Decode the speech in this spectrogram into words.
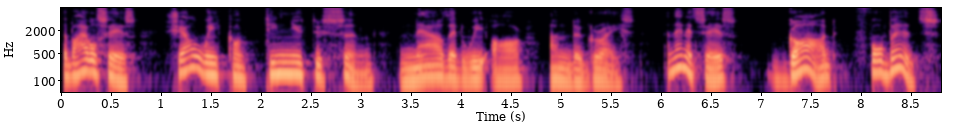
The Bible says, Shall we continue to sin now that we are under grace. And then it says, God forbids.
